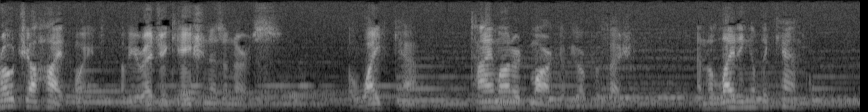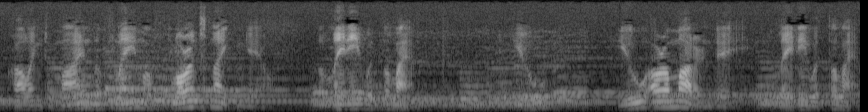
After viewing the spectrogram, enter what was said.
Approach a high point of your education as a nurse. The white cap, time-honored mark of your profession, and the lighting of the candle, calling to mind the flame of Florence Nightingale, the lady with the lamp. And you, you are a modern day lady with the lamp.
